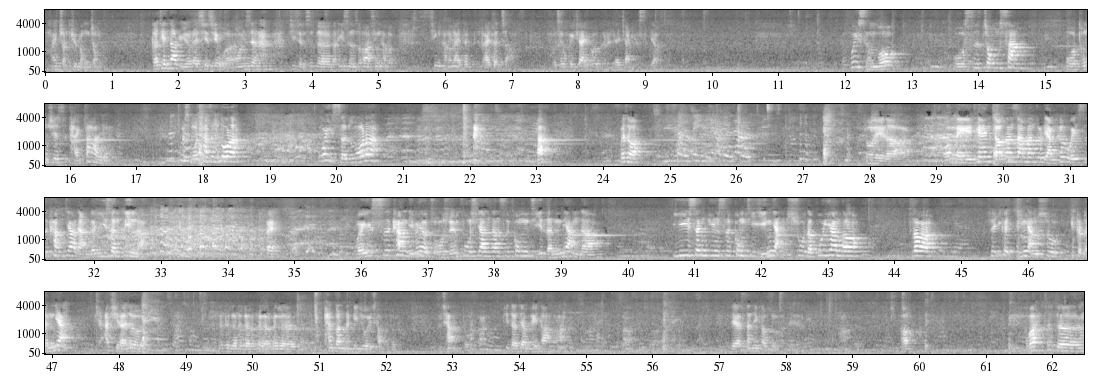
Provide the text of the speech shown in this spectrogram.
还转去隆肿。隔天他女儿来谢谢我，王医生，急诊室的医生说啊，幸好幸好来得来得早，否则回家以后可能在家里死掉。为什么我是中三，我同学是台大的，为什么差这么多了？为什么呢？啊？为什么？对了，我每天早上上班就两颗维斯康加两个益生病了。对，维斯康里面有左旋负酰胺酸是供给能量的，益生菌是供给营养素的，不一样的哦，知道吧？所以一个营养素一个能量加起来就那个那个那个那个判断能力就会差不多。差很多啊，记得这样配搭啊。对啊，上帝告诉我这个啊，好，好吧，这个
